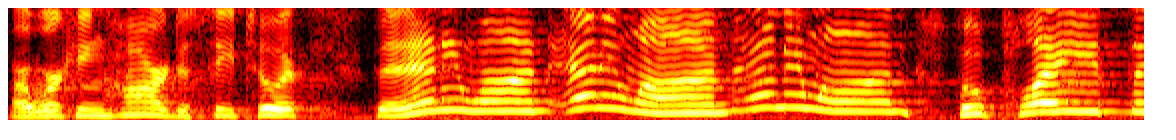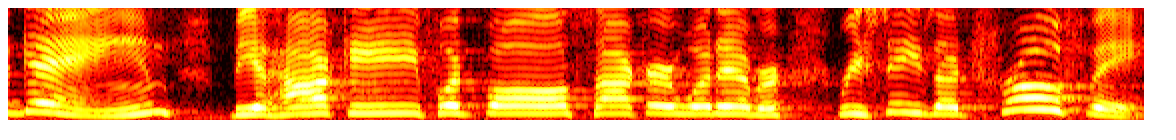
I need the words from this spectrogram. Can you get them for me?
are working hard to see to it that anyone, anyone, anyone who played the game, be it hockey, football, soccer, whatever, receives a trophy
